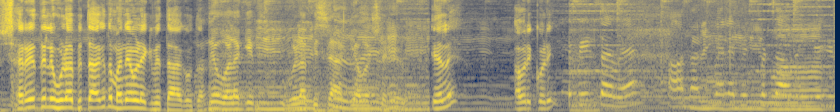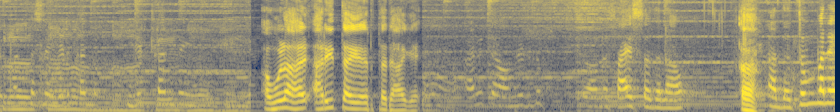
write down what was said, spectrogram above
ಶರೀರದಲ್ಲಿ ಹುಳ ಬಿದ್ದಾಗ ಮನೆ ಒಳಗೆ ಬಿದ್ದಾಗುದು ಮನೆ ಒಳಗೆ ಹುಳ ಬಿದ್ದಾಗಿ ಅವರ ಶರೀರ ಎಲೆ ಅವ್ರಿಗೆ ಕೊಡಿ. ಬೀಳ್ತವೆ. ಆ ಹುಳ ಹರಿತಾ ಇರ್ತದೆ ಹಾಗೆ. ಸಾಯಿಸೋದು ನಾವು. ಹಾಂ ಅದು ತುಂಬನೇ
